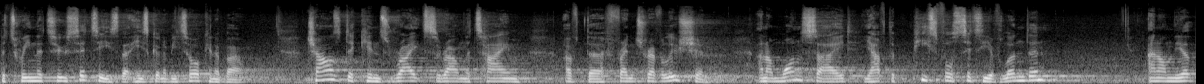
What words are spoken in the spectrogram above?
between the two cities that he's going to be talking about. Charles Dickens writes around the time of the French Revolution, and on one side you have the peaceful city of London, and on the other,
